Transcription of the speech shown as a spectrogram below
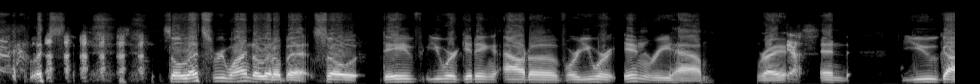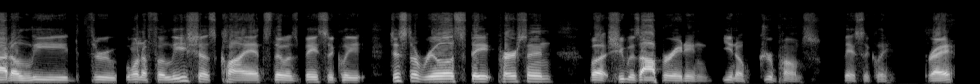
let's so let's rewind a little bit. So Dave, you were getting out of or you were in rehab, right? yes And you got a lead through one of Felicia's clients that was basically just a real estate person, but she was operating, you know, group homes, basically, right?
